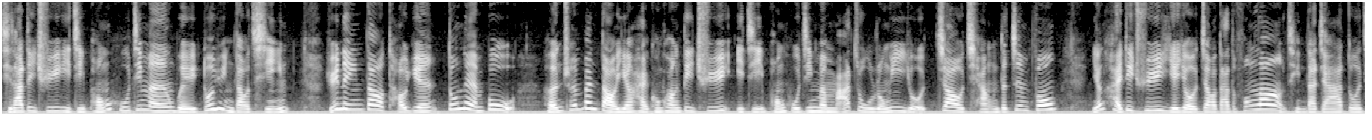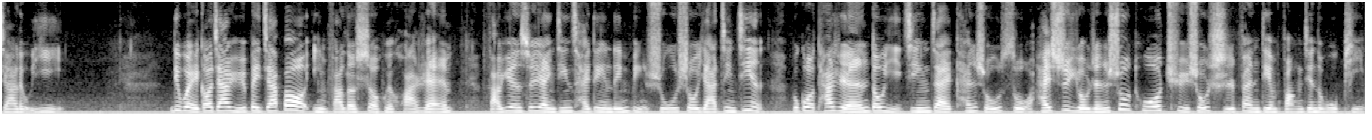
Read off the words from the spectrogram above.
其他地区以及澎湖、金门为多云到晴。云林到桃园东南部。横川半岛沿海空旷地区以及澎湖、金门、马祖容易有较强的阵风，沿海地区也有较大的风浪，请大家多加留意。立委高嘉瑜被家暴，引发了社会哗然。法院虽然已经裁定林炳书收押禁见，不过他人都已经在看守所，还是有人受托去收拾饭店房间的物品。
